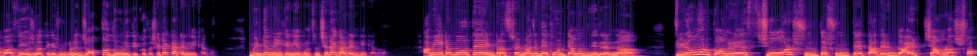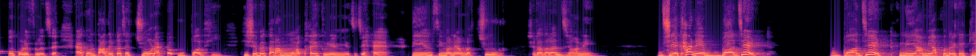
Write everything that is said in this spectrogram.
আবাস যোজনা থেকে শুরু করে যত দুর্নীতির কথা, সেটা কাটেননি কেন? মিড ডে মিলকে নিয়ে বলেছেন, সেটা কাটেননি কেন? আমি এটা বলতে ইন্টারেস্টেড না যে দেখুন কেমন ধুয়ে দিলেন, না। তৃণমূল কংগ্রেস চোর শুনতে শুনতে তাদের গায়ের চামড়া শক্ত করে ফেলেছে। এখন তাদের কাছে চোর একটা উপাধি হিসেবে তারা মাথায় তুলে নিয়েছে যে হ্যাঁ টিএমসি মানে আমরা চোর, সেটা তারা জানে। যেখানে বাজেট বাজেট নিয়ে আমি আপনাদেরকে কি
